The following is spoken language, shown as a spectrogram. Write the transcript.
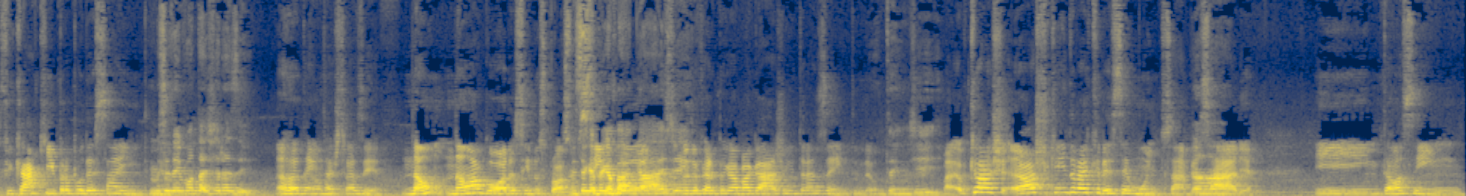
ficar aqui pra poder sair. entendeu? Mas você tem vontade de trazer. Eu tenho vontade de trazer. Não, não agora, assim, nos próximos Você quer pegar anos, bagagem? mas eu quero pegar bagagem e trazer, entendeu? Entendi. Porque eu acho, eu acho que ainda vai crescer muito, sabe, essa Aham. área. E então, assim,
